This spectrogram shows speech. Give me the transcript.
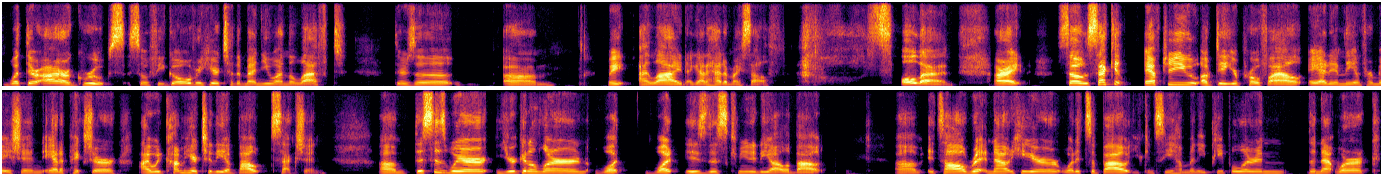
what there are, are groups. So if you go over here to the menu on the left, there's a um, Wait, I lied. I got ahead of myself. Hold on. All right. So, second, after you update your profile, add in the information, add a picture, I would come here to the About section. Um, this is where you're going to learn what what is this community all about. Um, it's all written out here, what it's about. You can see how many people are in the network.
